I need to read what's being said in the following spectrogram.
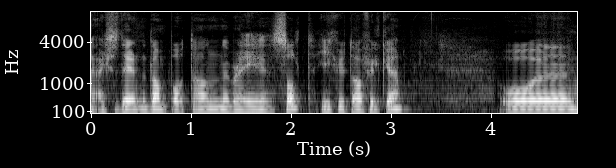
eksisterende dampbåtene ble solgt, gikk ut av fylket. Og eh,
